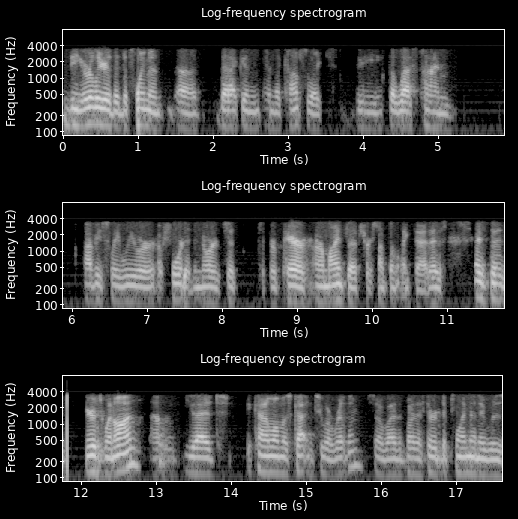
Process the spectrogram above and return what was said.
the earlier the deployment uh, back in, in the conflict, the the less time obviously we were afforded in order to, to prepare our mindsets for something like that. As as the years went on, um, you had it kind of almost got into a rhythm. So by the by the third deployment, it was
